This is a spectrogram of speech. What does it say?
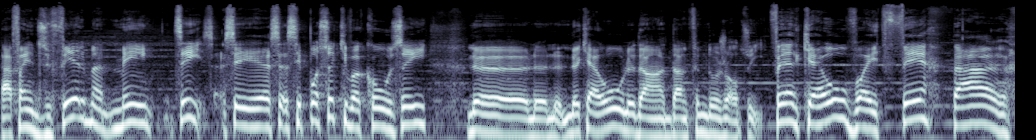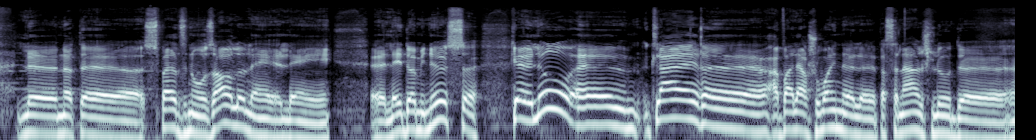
la fin du film. Mais tu sais, c'est pas ça qui va causer le, le- le- chaos là, dans, dans le film d'aujourd'hui. Fait, le chaos va être fait par notre euh, super dinosaure, là, euh. Que là, euh, Claire, elle va aller rejoindre le personnage là, de,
